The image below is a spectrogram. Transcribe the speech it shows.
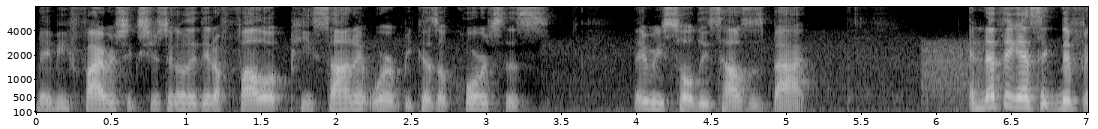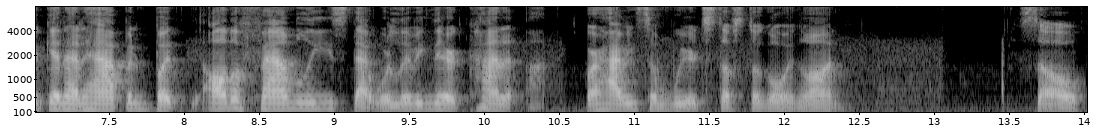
maybe five or six years ago, they did a follow up piece on it where, because of course, this they resold these houses back. And nothing as significant had happened, but all the families that were living there kind of were having some weird stuff still going on. So,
